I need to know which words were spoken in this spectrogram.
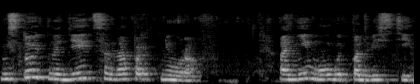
Не стоит надеяться на партнеров. Они могут подвести.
